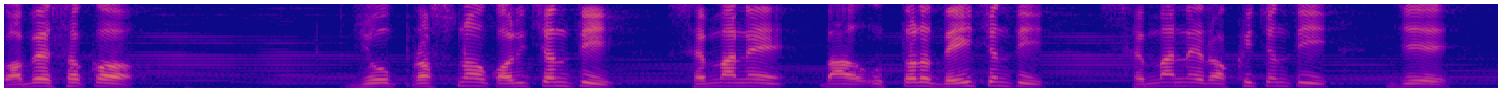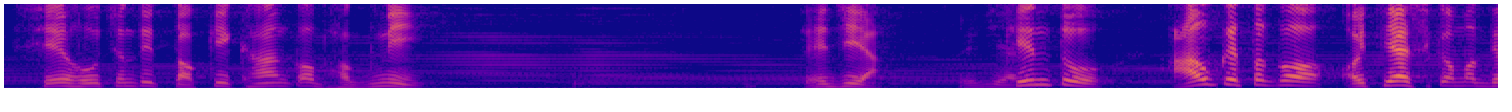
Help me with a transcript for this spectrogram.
ଗବେଷକ ଯେଉଁ ପ୍ରଶ୍ନ କରିଛନ୍ତି ସେମାନେ ବା ଉତ୍ତର ଦେଇଛନ୍ତି ସେମାନେ ରଖିଛନ୍ତି ଯେ ସେ ହେଉଛନ୍ତି ତକି ଖାଁଙ୍କ ଭଗ୍ନୀ ରେଜିଆ। କିନ୍ତୁ ଆଉ କେତେକ ଐତିହାସିକ ମଧ୍ୟ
